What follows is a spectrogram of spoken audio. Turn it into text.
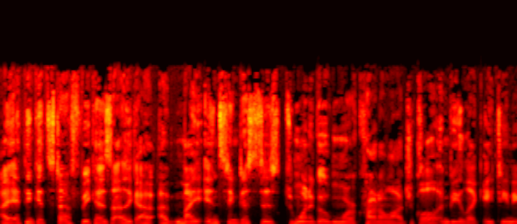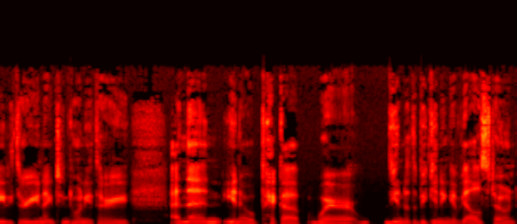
I, I think it's tough because uh, like I, I, my instinct is to, to want to go more chronological and be like 1883, 1923, and then, you know, pick up where, you know, the beginning of Yellowstone.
